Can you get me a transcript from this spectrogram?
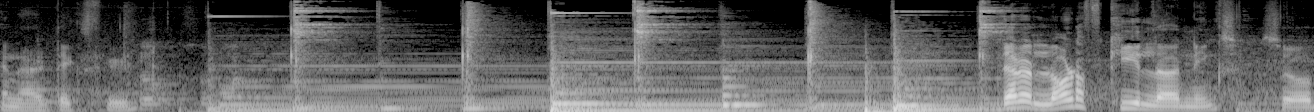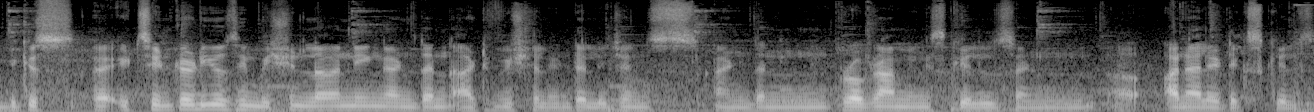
analytics field. There are a lot of key learnings. So because uh, it's introducing machine learning and then artificial intelligence and then programming skills and uh, analytic skills.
